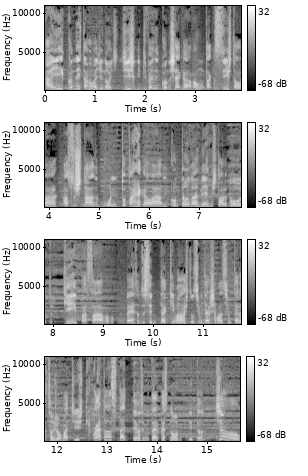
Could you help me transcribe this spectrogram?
Aí, quando eles estavam lá de noite, diz que de vez em quando chegava um taxista lá, assustado, com o olho todo arregalado e contando a mesma história do outro. Que passava perto do cemitério aqui, mas nós temos um cemitério chamado Cemitério São João Batista. Que quase toda a cidade tem um cemitério com esse nome. Então, tinha, o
